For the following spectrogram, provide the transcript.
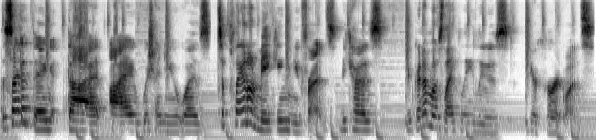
The second thing that I wish I knew was to plan on making new friends because you're gonna most likely lose your current ones.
